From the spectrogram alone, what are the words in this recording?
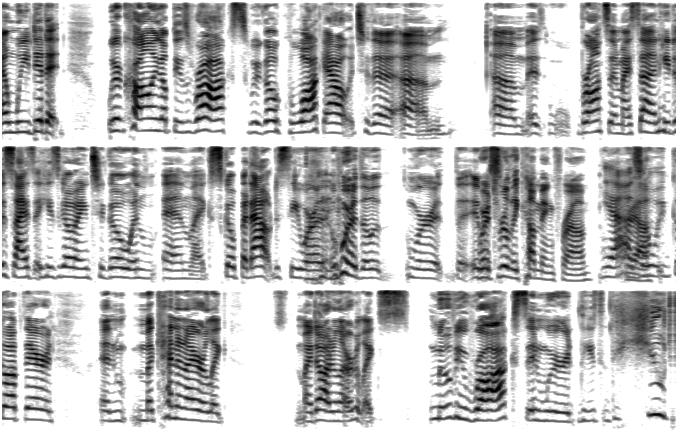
and we did it we're crawling up these rocks we go walk out to the um um is- Bronson my son he decides that he's going to go and and like scope it out to see where where the where the it Where was it's really coming from. yeah, so we go up there and and McKenna and I are like my daughter-in-law are like moving rocks and we're these, these huge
